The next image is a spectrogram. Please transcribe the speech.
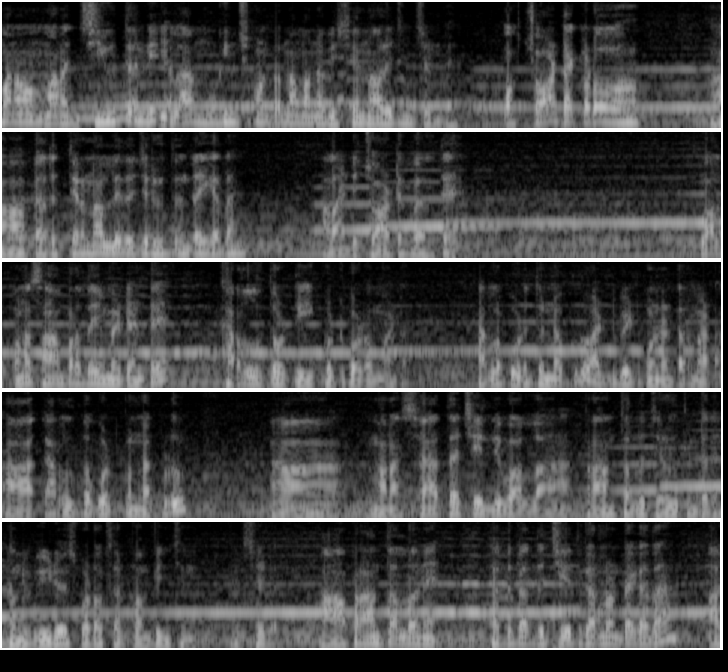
మనం మన జీవితాన్ని ఎలా ముగించుకుంటున్నాం అన్న విషయాన్ని ఆలోచించండి. ఒక చోట ఎక్కడో పెద్ద తిరణాలు ఏదో జరుగుతుంటాయి కదా అలాంటి చోటకు వెళ్తే వాళ్ళకున్న సాంప్రదాయం ఏంటంటే కర్రలతోటి కొట్టుకోవడం అన్నమాట. కర్రలు కొడుతున్నప్పుడు అడ్డు పెట్టుకుంటుంటారు అన్నమాట. ఆ కర్రలతో కొట్టుకున్నప్పుడు మన శ్వేత చెల్లి వాళ్ళ ప్రాంతాల్లో జరుగుతుంటుంది కొన్ని వీడియోస్ కూడా ఒకసారి పంపించింది అటు సైడ్. ఆ ప్రాంతాల్లోనే పెద్ద పెద్ద చేతి కర్రలు ఉంటాయి కదా ఆ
